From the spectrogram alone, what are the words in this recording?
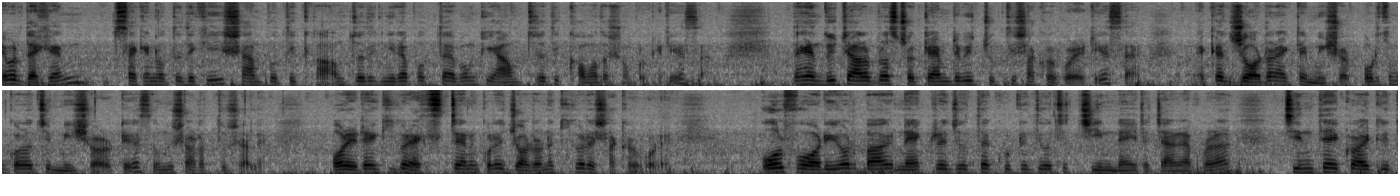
এবার দেখেন সেকেন্ড হতে দেখি সাম্প্রতিক আন্তর্জাতিক নিরাপত্তা এবং কি আন্তর্জাতিক ক্ষমতা সম্পর্কে, ঠিক আছে? দেখেন, দুইটা আরব রাষ্ট্র ক্যাম্প ডেভিড চুক্তি স্বাক্ষর করে, ঠিক আছে? একটা জর্ডন, একটা মিশর। প্রথম করা হচ্ছে মিশর, ঠিক আছে? উনিশশো আটাত্তর সালে। পরে এটাকে কী করে এক্সটেন্ড করে জর্ডনে কী করে স্বাক্ষর করে? ওল্ফ ওয়ারিয়র বা নেকড়ে যোদ্ধা কূটনীতি হচ্ছে চীন নেয় এটা জানেন আপনারা। চীন থেকে ক্রয়কৃত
